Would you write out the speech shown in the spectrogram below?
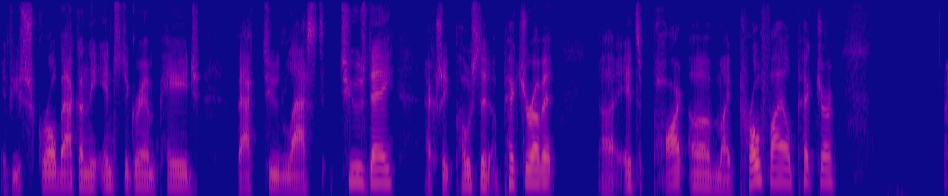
if you scroll back on the Instagram page back to last Tuesday, I actually posted a picture of it. Uh, it's part of my profile picture.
